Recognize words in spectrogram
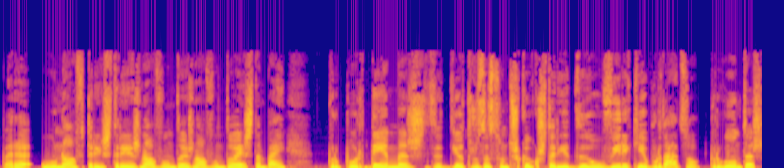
para o 933 912 também propor temas de, de, outros assuntos que gostaria de ouvir aqui abordados, ou perguntas,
